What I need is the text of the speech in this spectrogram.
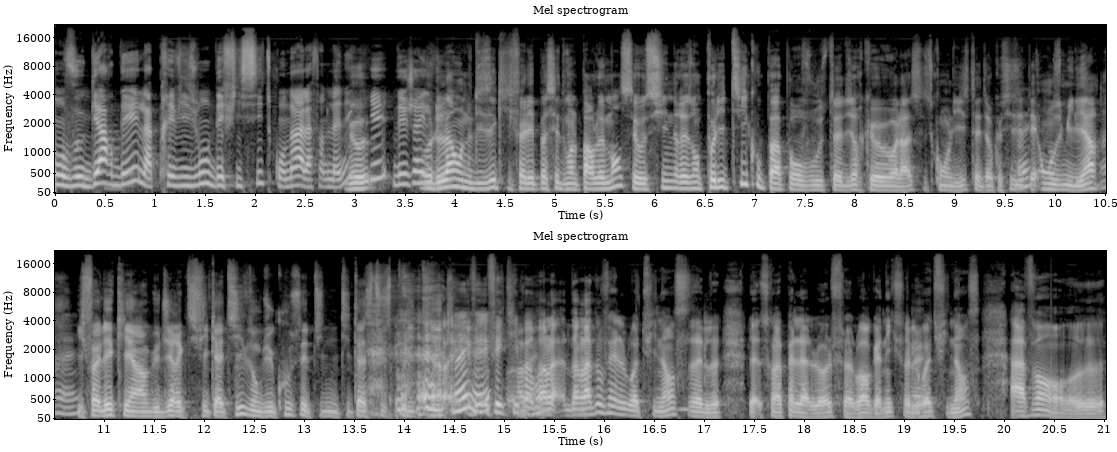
on veut garder la prévision de déficit qu'on a à la fin de l'année, qui est déjà élevée. Au-delà, on nous disait qu'il fallait passer devant le Parlement. C'est aussi une raison politique ou pas pour vous? C'est-à-dire que voilà, c'est ce qu'on lit. C'est-à-dire que si c'était 11 milliards, Ouais. il fallait qu'il y ait un budget rectificatif. Donc du coup, c'est une petite astuce politique. Ouais, ouais. Effectivement, Ah dans, la, dans la nouvelle loi de finances, le- ce qu'on appelle la LOLF, la loi organique sur les Ouais. lois de finances, avant euh,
